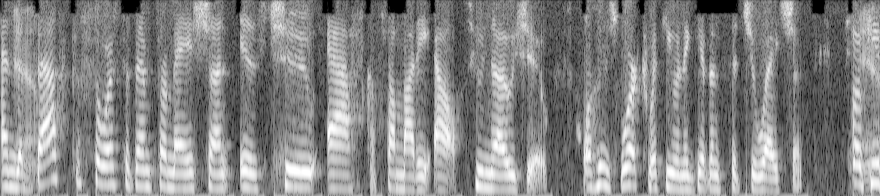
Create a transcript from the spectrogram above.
And Yeah. the best source of information is to ask somebody else who knows you or who's worked with you in a given situation. So if you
